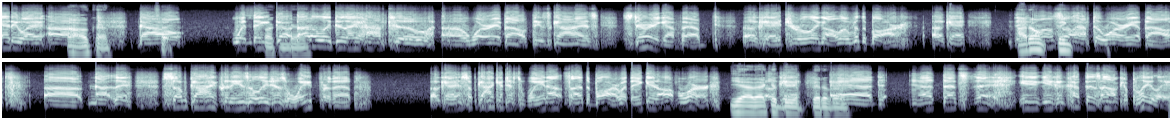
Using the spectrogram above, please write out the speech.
anyway, uh, Oh, okay. now when they go, not only do they have to uh, worry about these guys staring at them, okay, drooling all over the bar, okay. They I don't also think- have to worry about uh, not the, some guy could easily just wait for them. Okay, some guy could just wait outside the bar when they get off work. Yeah, that could okay? be a bit of a. And uh, that's uh, you, you can cut this out completely.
